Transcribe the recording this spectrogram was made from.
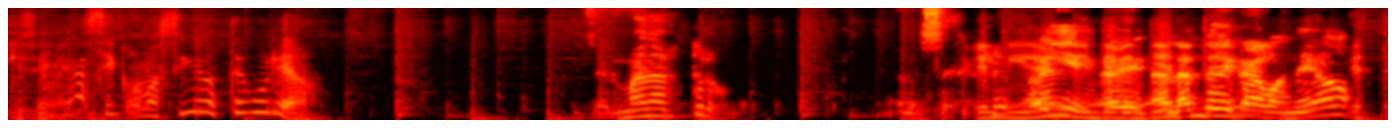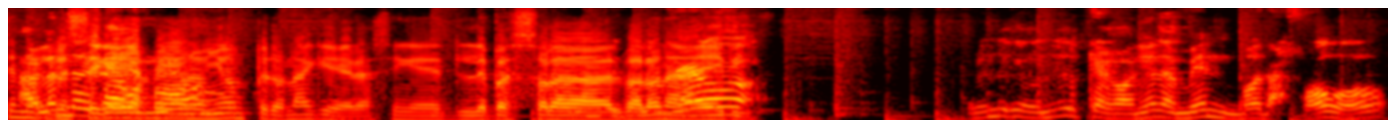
que se me hace conocido este culiao. Hermano Arturo. No sé. Ezequiel Vidal, Oye, Independiente. eh, hablando de cagoneo, Este no hablando pensé de que había cagoneo, Unión, pero nada que ver, así que le pasó la- el balón a Epi. hablando de cagoneo, el cagoneo también, Botafogo,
